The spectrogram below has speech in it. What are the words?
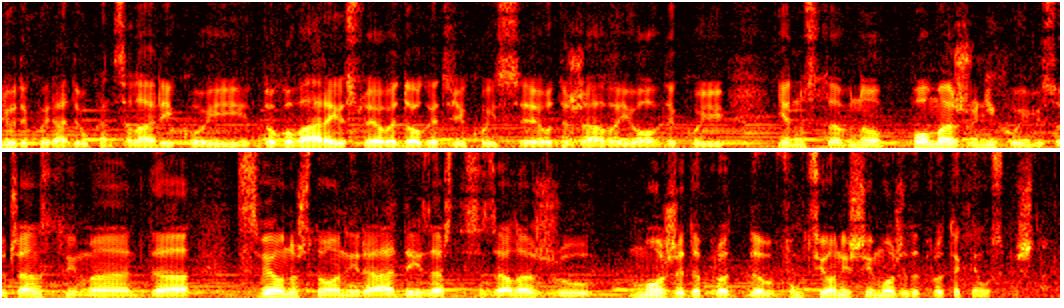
ljude koji rade u kancelariji, koji dogovaraju sve ove događaje koji se održavaju ovde, koji jednostavno pomažu njihovim visočanstvima da sve ono što oni rade i zašto se zalažu može da, da funkcioniše i može da protekne uspešno.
